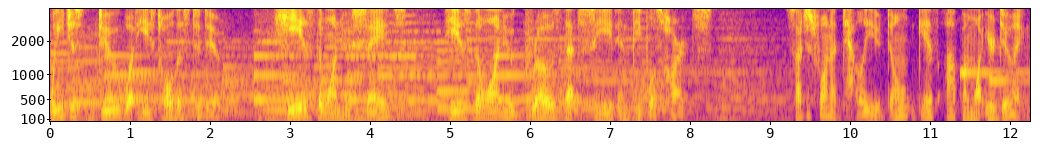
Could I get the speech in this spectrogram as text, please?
We just do what He's told us to do. He is the one who saves, He is the one who grows that seed in people's hearts. So I just want to tell you don't give up on what you're doing.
